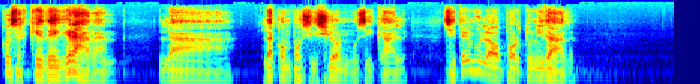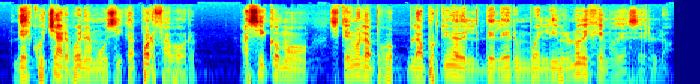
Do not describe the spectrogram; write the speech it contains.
cosas que degradan la, la composición musical. Si tenemos la oportunidad de escuchar buena música, por favor, así como si tenemos la, la oportunidad de, de leer un buen libro, no dejemos de hacerlo.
